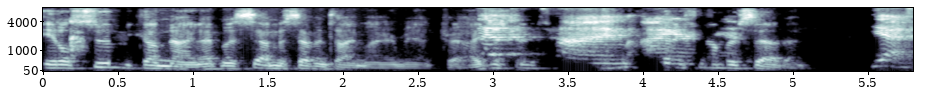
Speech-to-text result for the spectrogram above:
it'll soon become nine. I'm a, I'm a seven-time Ironman. I just seven-time Iron number seven. Yes,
